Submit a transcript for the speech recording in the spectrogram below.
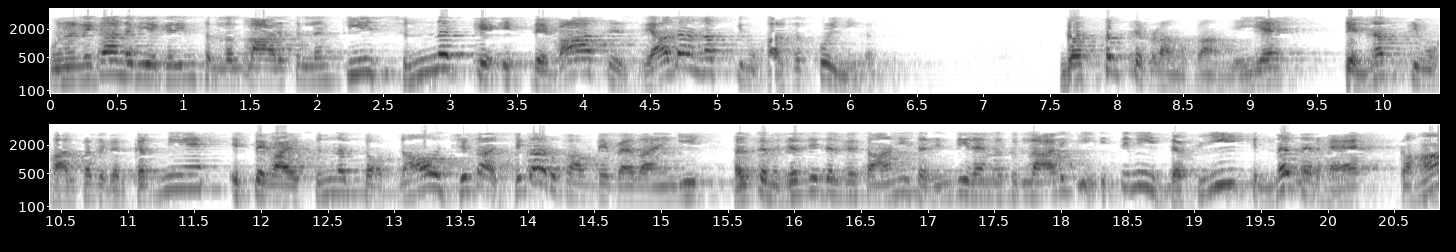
انہوں نے کہا، نبی کریم صلی اللہ علیہ وسلم کی سنت کے اتباع سے زیادہ نفس کی مخالفت کوئی نہیں کر سکتا۔ سب سے بڑا مقام یہی ہے۔ کہ نفس کی مخالفت اگر کرنی ہے، اتباع سنت کو اپناؤ، جگہ جگہ رکاوٹیں پیدا آئیں گی۔ حضرت مجدد الفسانی سرندی رحمت اللہ علیہ کی اتنی دفیق نظر ہے، کہاں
